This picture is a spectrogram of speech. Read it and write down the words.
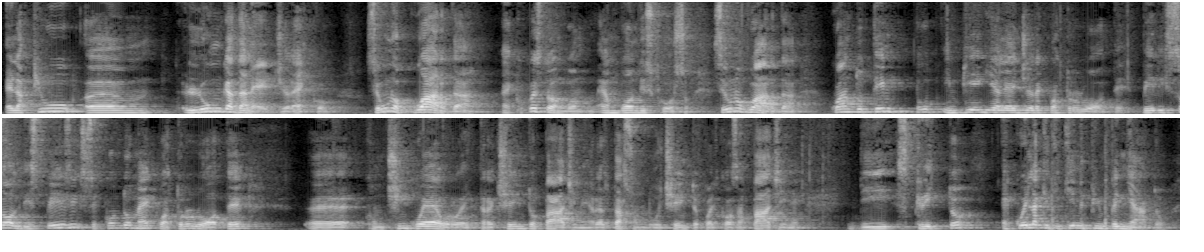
è la più um, lunga da leggere. Ecco, se uno guarda, ecco, questo è un, buon, è un buon discorso, se uno guarda quanto tempo impieghi a leggere quattro ruote per i soldi spesi, secondo me quattro ruote eh, con 5 euro e 300 pagine, in realtà sono 200 e qualcosa pagine di scritto, è quella che ti tiene più impegnato.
